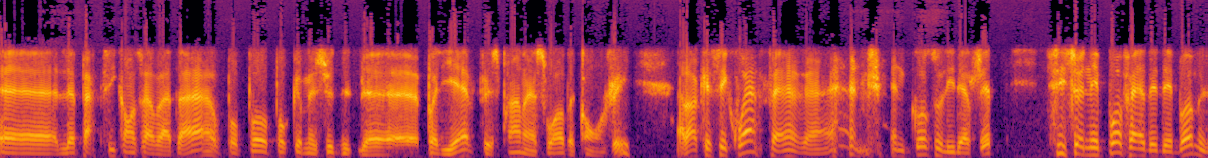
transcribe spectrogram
euh, le Parti conservateur pour, pour, pour que M. Euh, Poliev puisse prendre un soir de congé. Alors que c'est quoi faire une course au leadership? Si ce n'est pas faire des débats, M.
